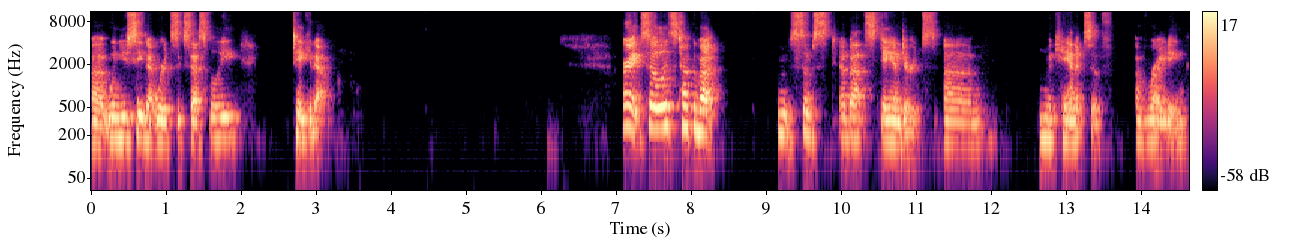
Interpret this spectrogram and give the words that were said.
uh, when you see that word successfully, take it out. All right, so let's talk about some about standards, um, mechanics of, of writing.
